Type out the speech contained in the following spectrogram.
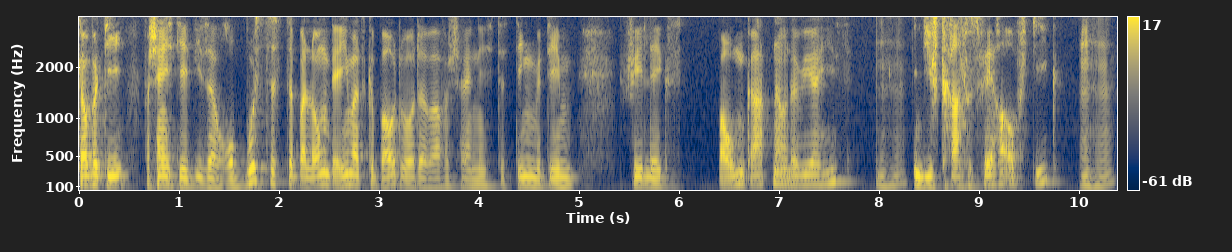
glaube, die wahrscheinlich die, dieser robusteste Ballon, der jemals gebaut wurde, war wahrscheinlich das Ding, mit dem Felix Baumgartner oder wie er hieß, in die Stratosphäre aufstieg. Mhm.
